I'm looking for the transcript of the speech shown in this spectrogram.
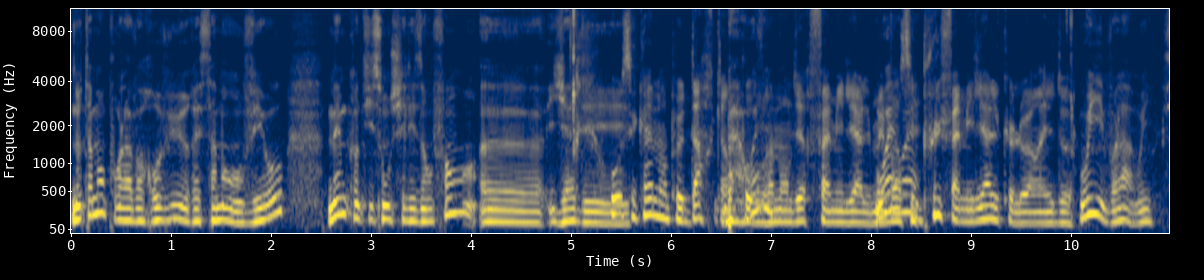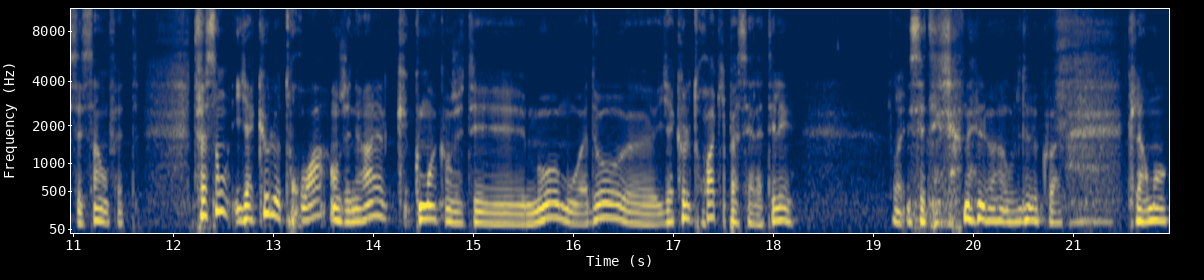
notamment pour l'avoir revu récemment en VO. Même quand ils sont chez les enfants, euh, il y a des. Oh, c'est quand même un peu dark hein, bah pour vraiment dire familial. Mais bon, c'est plus familial que le 1 et le 2. Oui, voilà, oui, c'est ça en fait. De toute façon, il n'y a que le 3 en général. Que, moi, quand j'étais môme ou ado, il n'y a que le 3 qui passait à la télé. C'était jamais le 1 ou le 2, quoi clairement.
